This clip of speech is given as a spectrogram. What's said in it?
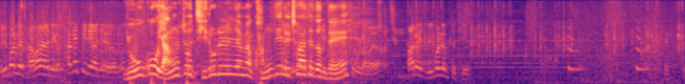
일벌레 잡아야 돼 이거 타겟 딜 해야 돼요 여러분. 요거 양조 뒤로 올리려면 광딜을 쳐야 되던데. 씩 올라가요? 빠르게 일벌레부터 딜 됐고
